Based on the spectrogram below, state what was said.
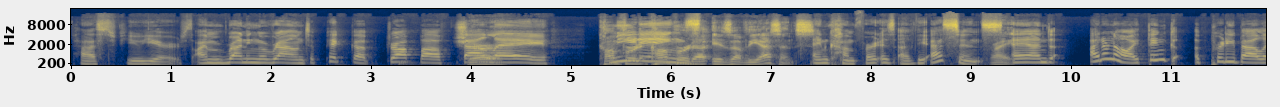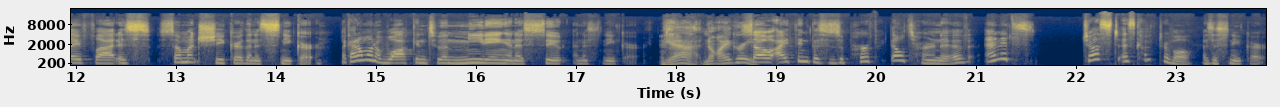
past few years. I'm running around to pick up, drop off, Sure. ballet, Comfort Meetings. comfort uh, is of the essence. and comfort is of the essence. Right. And I don't know. I think a pretty ballet flat is so much chicer than a sneaker. Like I don't want to walk into a meeting in a suit and a sneaker. yeah, no, I agree. So I think this is a perfect alternative, and it's just as comfortable as a sneaker.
